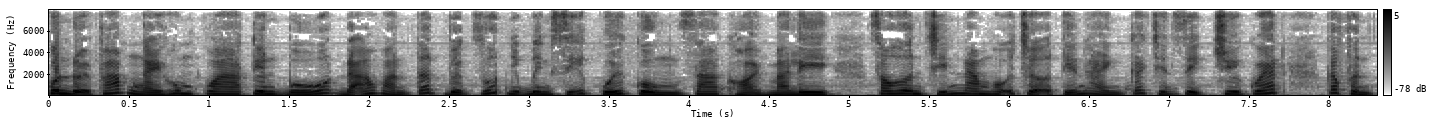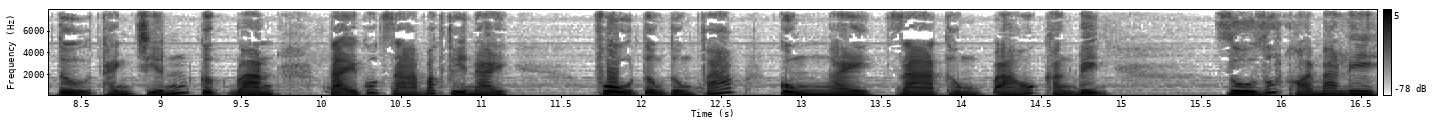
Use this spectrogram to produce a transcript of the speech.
Quân đội Pháp ngày hôm qua tuyên bố đã hoàn tất việc rút những binh sĩ cuối cùng ra khỏi Mali sau hơn 9 năm hỗ trợ tiến hành các chiến dịch truy quét các phần tử thánh chiến cực đoan tại quốc gia Bắc Phi này. Phủ Tổng thống Pháp cùng ngày ra thông báo khẳng định dù rút khỏi Mali,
